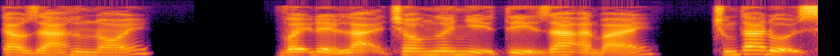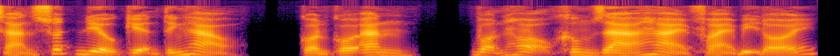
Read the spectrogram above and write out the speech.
Cao Giá Hưng nói. Vậy để lại cho ngươi nhị tỷ ra ăn bái, chúng ta đội sản xuất điều kiện tính hảo, còn có ăn, bọn họ không ra hải phải bị đói.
